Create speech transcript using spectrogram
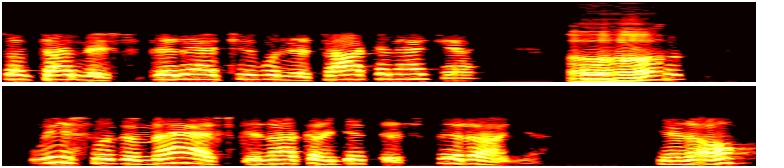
sometimes they spit at you when they're talking at you. So uh huh. At, least with the mask, you're not going to get their spit on you. You know.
